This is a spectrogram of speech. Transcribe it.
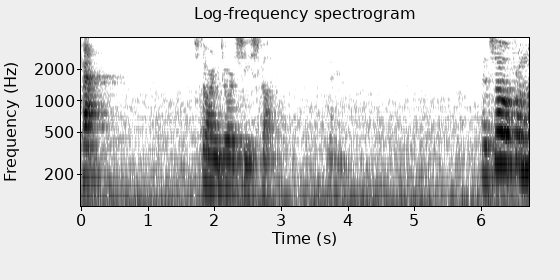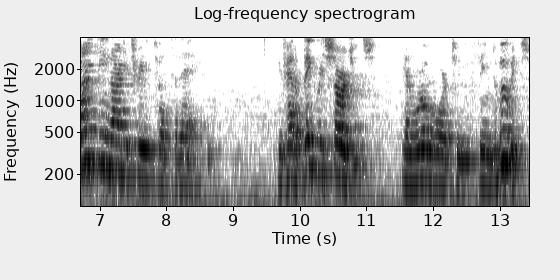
Patton, starring George C. Scott. And so from 1993 till today, we've had a big resurgence in World War II themed movies.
